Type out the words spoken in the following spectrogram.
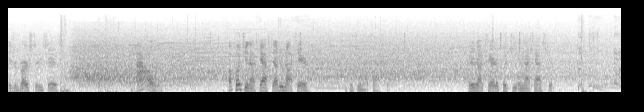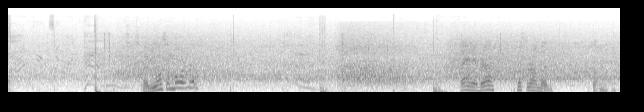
He's reversed. Are you serious? Ow! I'll put you in that casket. I do not care I'll put you in that casket. I do not care to put you in that casket. Bro, oh, do you want some more, bro? Dang it, bro. I pushed the wrong button. Something happened.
